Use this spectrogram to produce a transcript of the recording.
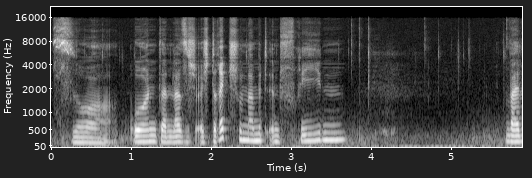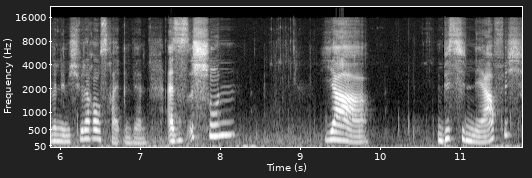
So, und dann lasse ich euch direkt schon damit in Frieden, weil wir nämlich wieder rausreiten werden. Also es ist schon Ja, ein bisschen nervig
